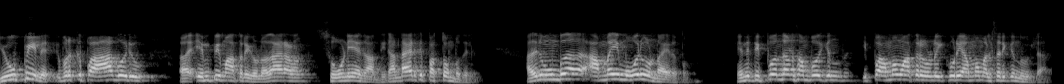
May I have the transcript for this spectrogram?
യു പിയിൽ ഇവർക്ക് ഇപ്പോൾ ആകെ ഒരു എം പി മാത്രമേ ഉള്ളൂ. അതാരാണ്? സോണിയാഗാന്ധി. രണ്ടായിരത്തി പത്തൊമ്പതിൽ അതിനു മുമ്പ് അമ്മയും മോനും ഉണ്ടായിരുന്നു. എന്നിട്ട് ഇപ്പോൾ എന്താണ് സംഭവിക്കുന്നത്? ഇപ്പോൾ അമ്മ മാത്രമേ ഉള്ളൂ. ഇക്കുറി അമ്മ മത്സരിക്കുന്നുമില്ല.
